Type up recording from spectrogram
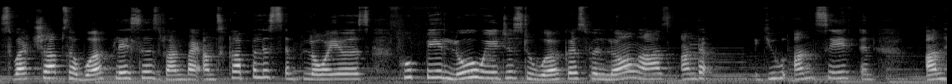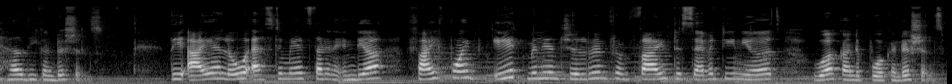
Sweatshops are workplaces run by unscrupulous employers who pay low wages to workers for long hours under unsafe and unhealthy conditions. The ILO estimates that in India, 5.8 million children from 5 to 17 years work under poor conditions.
